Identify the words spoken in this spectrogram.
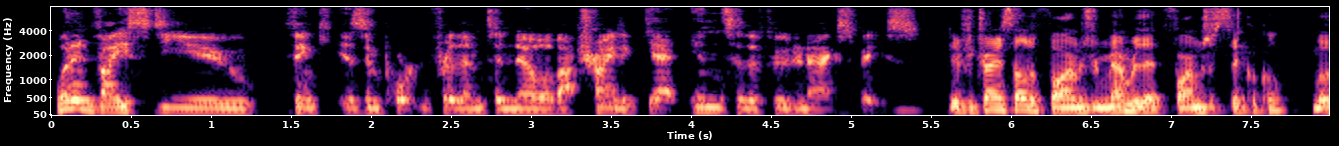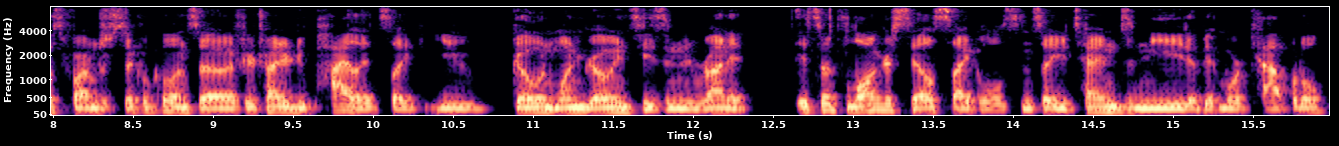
What advice do you think is important for them to know about trying to get into the food and ag space? If you're trying to sell to farms, remember that farms are cyclical. Most farms are cyclical. And so if you're trying to do pilots, like you go in one growing season and run it, it's it's longer sales cycles, and so you tend to need a bit more capital.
